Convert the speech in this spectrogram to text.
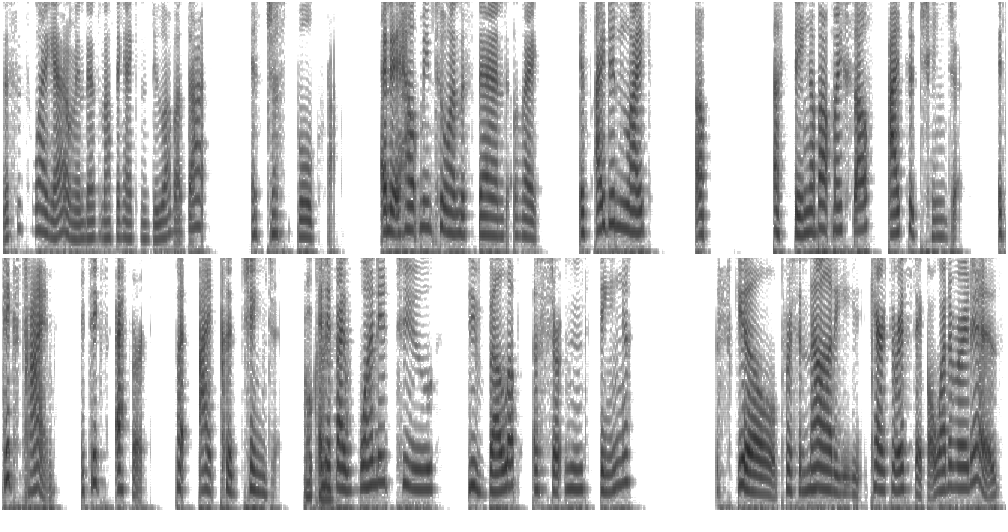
this is who I am and there's nothing I can do about that is just bullcrap. And it helped me to understand like, if I didn't like a, a thing about myself, I could change it. It takes time, it takes effort, but I could change it. Okay. And if I wanted to develop a certain thing, skill, personality, characteristic, or whatever it is,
